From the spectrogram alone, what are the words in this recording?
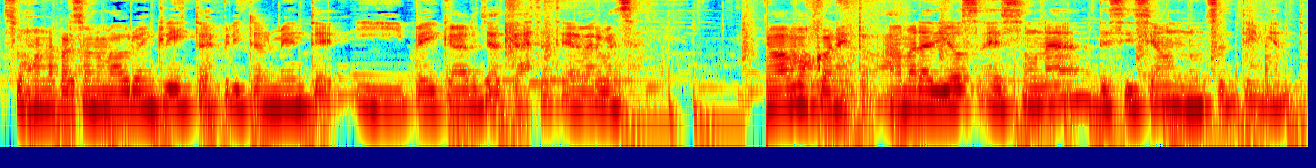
sos una persona madura en Cristo espiritualmente y pecar ya te, hasta te da vergüenza. Vamos con esto. Amar a Dios es una decisión, no un sentimiento.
